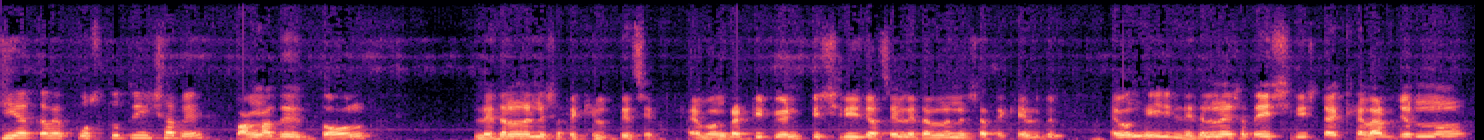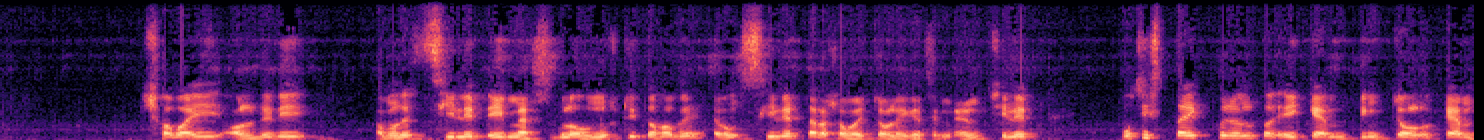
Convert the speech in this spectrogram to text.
এশিয়া কাপের প্রস্তুতি হিসাবে বাংলাদেশ দল নেদারল্যান্ডের সাথে খেলতেছেন এবং একটা টি টোয়েন্টি সিরিজ আছে, নেদারল্যান্ডের সাথে খেলবেন এবং এই নেদারল্যান্ডের সাথে এই সিরিজটা খেলার জন্য সবাই অলরেডি আমাদের সিলেট এই ম্যাচগুলো অনুষ্ঠিত হবে এবং সিলেট তারা সবাই চলে গেছেন। সিলেট পঁচিশ তারিখ পর্যন্ত এই ক্যাম্পিং চল, ক্যাম্প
